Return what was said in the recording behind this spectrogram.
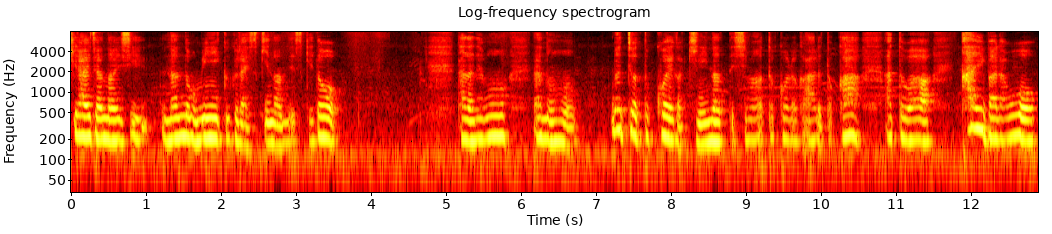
嫌いじゃないし何度も見に行くぐらい好きなんですけどただでもあのまあ、ちょっと声が気になってしまうところがあるとかあとは貝原を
